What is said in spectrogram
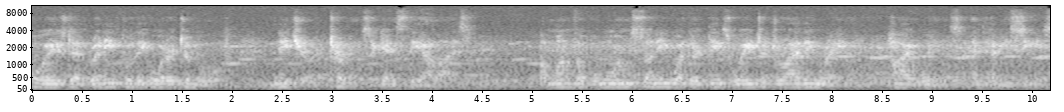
poised and ready for the order to move, nature turns against the Allies. A month of warm, sunny weather gives way to driving rain, high winds, and heavy seas.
